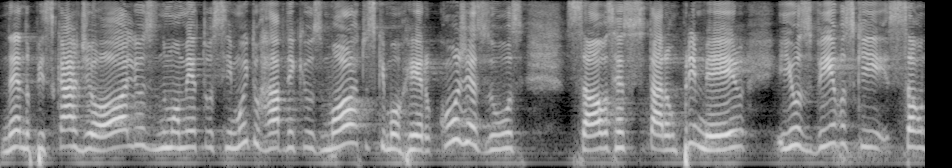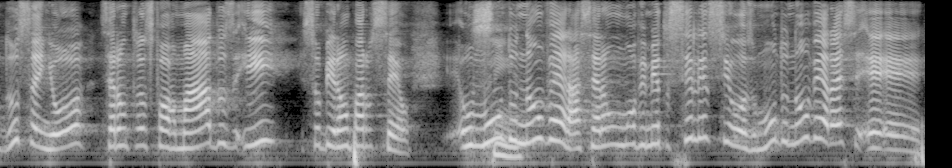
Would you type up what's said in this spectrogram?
né, no piscar de olhos, no momento assim, muito rápido em que os mortos que morreram com Jesus, salvos, ressuscitarão primeiro, e os vivos que são do Senhor serão transformados e subirão para o céu. O mundo Sim. não verá, será um movimento silencioso, o mundo não verá esse. É, é,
